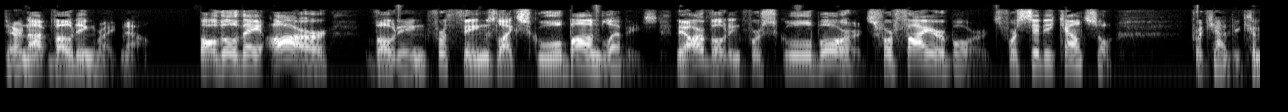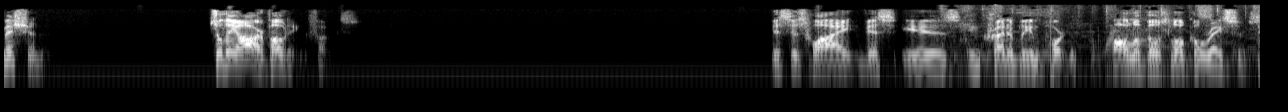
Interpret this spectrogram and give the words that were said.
They're not voting right now, although they are voting for things like school bond levies. They are voting for school boards, for fire boards, for city council, for county commission. So they are voting, folks. This is why this is incredibly important. All of those local races.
